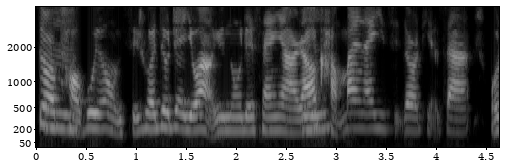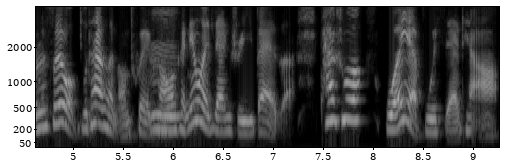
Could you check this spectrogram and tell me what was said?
就是跑嗯步、游泳、骑车，就这有氧运动这三样儿，然后嗯 combine 在一起就是铁三。我说，所以我不太可能退坑，我嗯肯定会坚持一辈子。他说我也不协调，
